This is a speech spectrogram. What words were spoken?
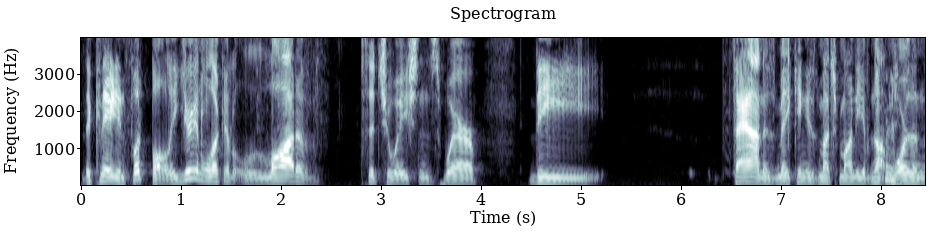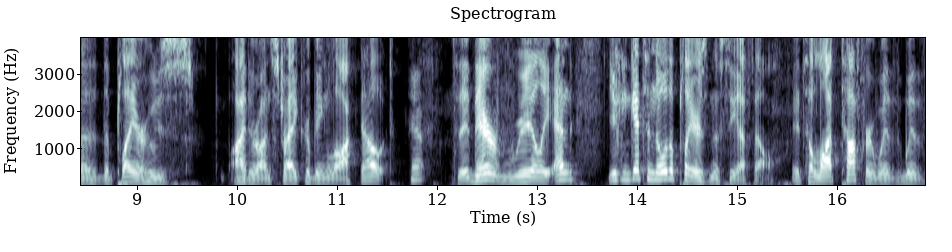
the Canadian Football League, you're going to look at a lot of situations where the fan is making as much money, if not more, than the, the player who's either on strike or being locked out. Yeah. So they're really, and you can get to know the players in the CFL. It's a lot tougher with with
